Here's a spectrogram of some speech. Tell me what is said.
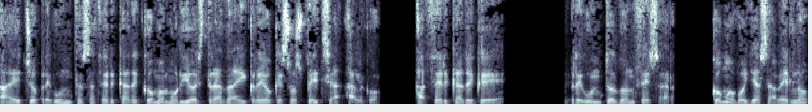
Ha hecho preguntas acerca de cómo murió Estrada y creo que sospecha algo. ¿Acerca de qué? preguntó don César. ¿Cómo voy a saberlo?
